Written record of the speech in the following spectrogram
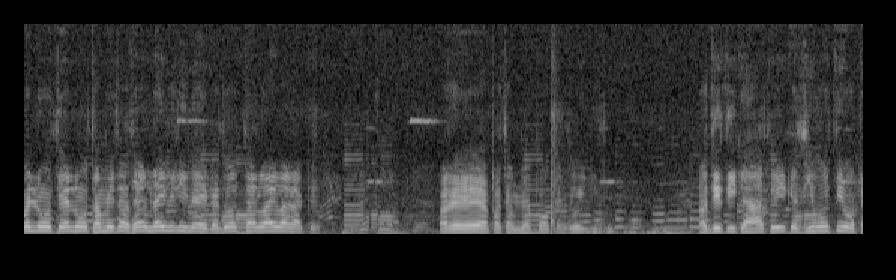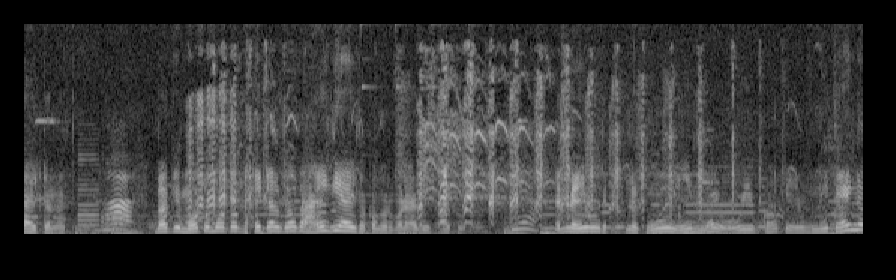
ઓલું, તેલું, તમે તો સાહેબ નહીં વિધી નહીં કે દોસ્તારો આવ્યા રાખે. અરે પછી મેં પોકે જોઈ લીધું. હજી તી કે હા તો એ કે જીવો તેવો ટાઇટલ હતું. બાકી મોટું મોટું ટાઇટલ થયો તો હારી આવી તો ખબર પડે હજી સાચું એટલે એવું. એટલે તું એમ નહીં હું એમ કહું કે એવું નહીં થાય ને.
